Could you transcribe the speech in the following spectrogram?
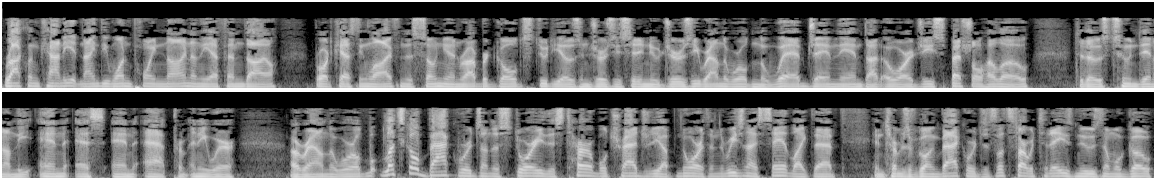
Rockland County at 91.9 on the FM dial. Broadcasting live from the Sonia and Robert Gold studios in Jersey City, New Jersey, around the world on the web, jmnam.org. Special hello to those tuned in on the NSN app from anywhere around the world. Let's go backwards on the story, this terrible tragedy up north. And the reason I say it like that in terms of going backwards is let's start with today's news, then we'll go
